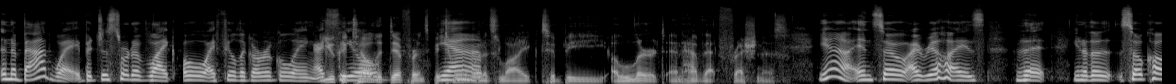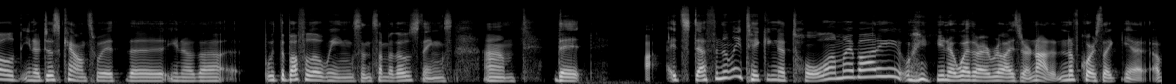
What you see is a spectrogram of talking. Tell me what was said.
in a bad way, but just sort of like oh I feel the gurgling. I you feel could tell the difference between Yeah. what it's like to be alert and have that freshness. Yeah, and so I realized that you know the so-called you know discounts with the you know the with the buffalo wings and some of those things um, that it's definitely taking a toll on my body. You know whether I realize it or not, and of course, like yeah. uh,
